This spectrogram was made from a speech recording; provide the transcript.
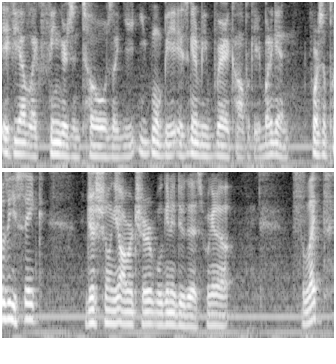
if you have like fingers and toes, like you, you won't be, it's gonna be very complicated. But again, for simplicity's sake, just showing you armature, we're gonna do this. We're gonna select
